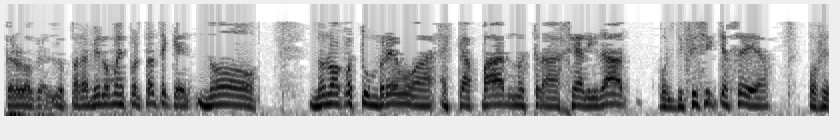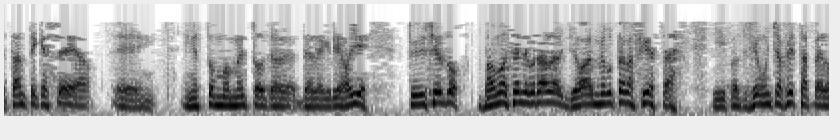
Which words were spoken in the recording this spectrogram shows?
pero lo, para mí lo más importante es que no no nos acostumbremos a escapar nuestra realidad, por difícil que sea, por retante que sea, en, estos momentos de, alegría. Oye, estoy diciendo, vamos a celebrar, yo a mí me gusta la fiesta y participo en muchas fiestas, pero,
